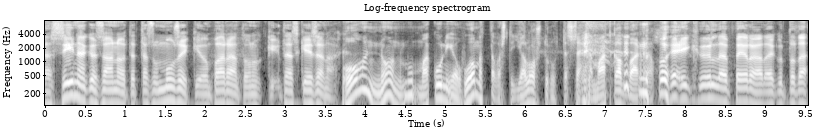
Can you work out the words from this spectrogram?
Ja sinäkö sanoit, että sun musiikki on parantunut ki- tässä kesän aikana? On, on. Mun makuni on huomattavasti jalostunut tässä matkan varrella. No ei kyllä perhana, kun tuota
